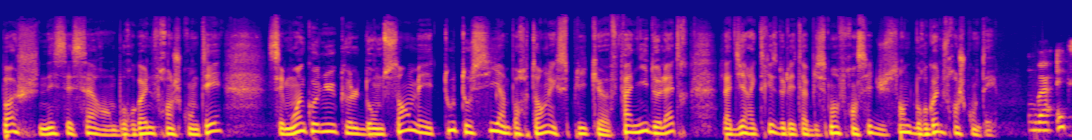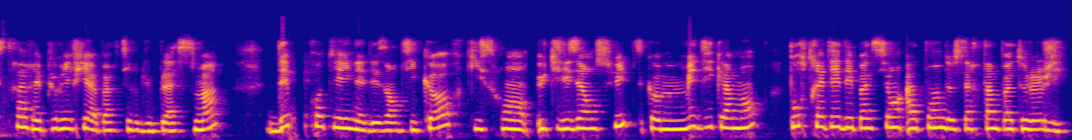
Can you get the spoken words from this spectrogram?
poches nécessaires en Bourgogne-Franche-Comté. C'est moins connu que le don de sang, mais tout aussi important, explique Fanny Delettre, la directrice de l'établissement français du de Bourgogne-Franche-Comté. On va extraire et purifier à partir du plasma des protéines et des anticorps qui seront utilisés ensuite comme médicaments pour traiter des patients atteints de certaines pathologies.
